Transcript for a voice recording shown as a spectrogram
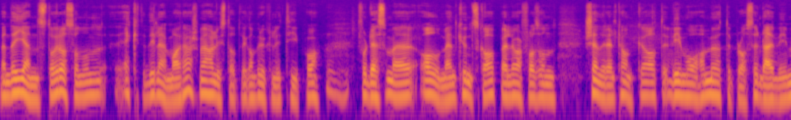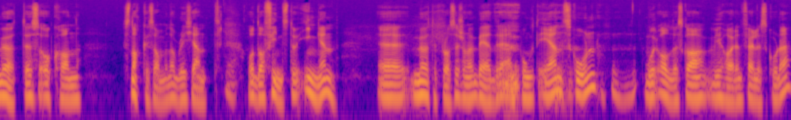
Men det gjenstår også noen ekte dilemmaer her som jeg har lyst til at vi kan bruke litt tid på. Mm. For det som er allmenn kunnskap, eller i hvert fall sånn generell tanke, at vi må ha møteplasser der vi møtes og kan snakke sammen og bli kjent. Ja. Og da finnes det jo ingen eh, møteplasser som er bedre enn punkt én, skolen, Mm. hvor alle skal Vi har en fellesskole,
